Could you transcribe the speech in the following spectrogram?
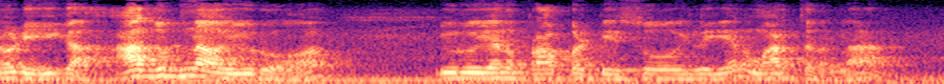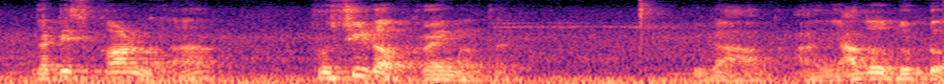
ನೋಡಿ ಈಗ ಆ ದುಡ್ಡನ್ನ ಇವರು ಇವರು ಏನು ಪ್ರಾಪರ್ಟೀಸು ಇಲ್ಲ ಏನು ಮಾಡ್ತಾರಲ್ಲ that is called proceed of crime ಅಂತಾರೆ ಈಗ ಯಾವುದೋ ದುಡ್ಡು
